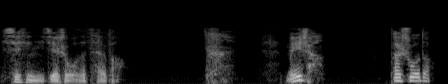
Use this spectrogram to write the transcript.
谢谢你接受我的采访。没啥，他说道。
